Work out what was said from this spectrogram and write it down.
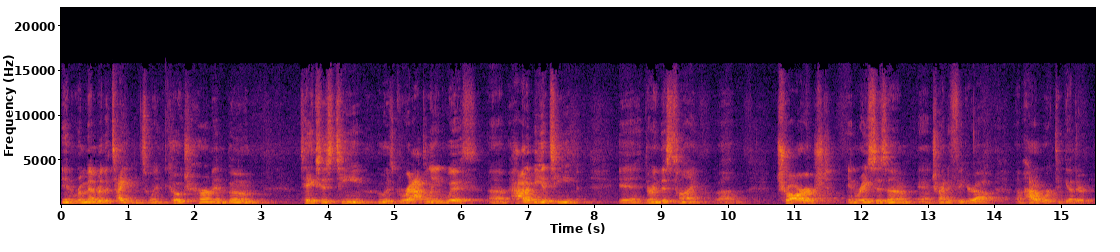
in Remember the Titans when Coach Herman Boone takes his team, who is grappling with um, how to be a team in, during this time, um, charged in racism and trying to figure out um, how to work together.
